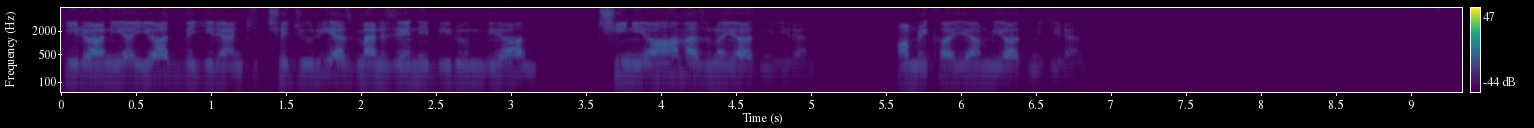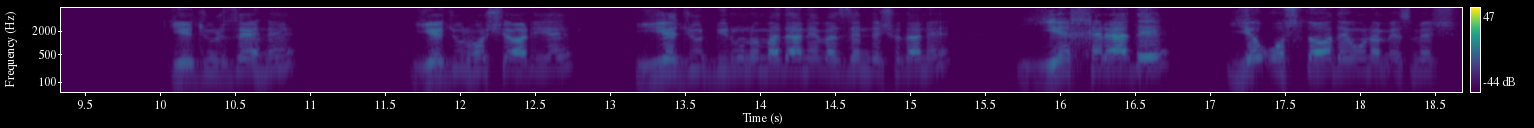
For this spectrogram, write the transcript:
ایرانیا یاد بگیرن که چه جوری از من ذهنی بیرون بیاد چینی ها هم از اونا یاد می‌گیرند آمریکایی هم یاد می‌گیرند یه جور ذهنه یه جور هوشیاریه یه جور بیرون اومدنه و زنده شدنه. یه خرده یه استاد اونم اسمش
